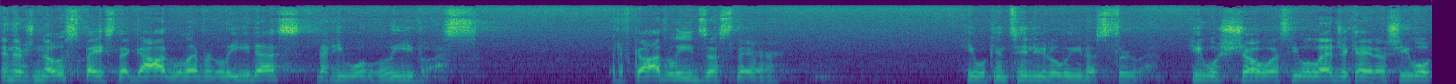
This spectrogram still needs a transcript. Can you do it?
And there's no space that God will ever lead us that He will leave us. But if God leads us there, He will continue to lead us through it. He will show us, He will educate us, He will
